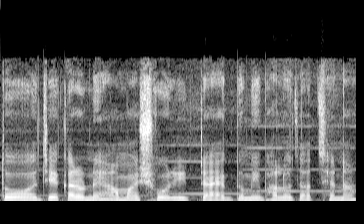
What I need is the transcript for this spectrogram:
তো যে কারণে আমার শরীরটা একদমই ভালো যাচ্ছে না।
